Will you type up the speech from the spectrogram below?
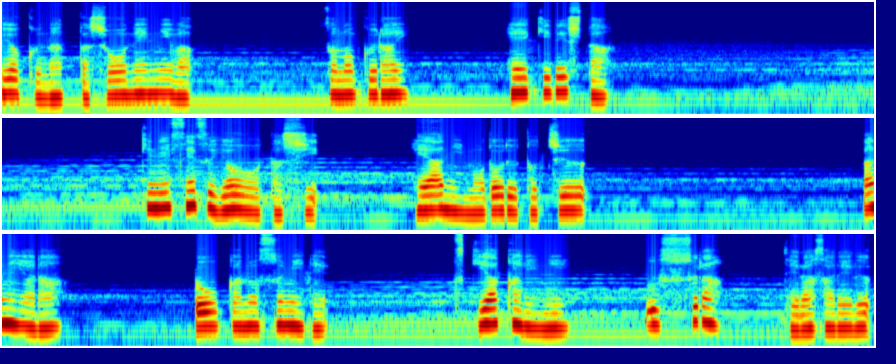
強くなった少年には、そのくらい平気でした。気にせず用を足し、部屋に戻る途中、何やら廊下の隅で月明かりにうっすら照らされる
